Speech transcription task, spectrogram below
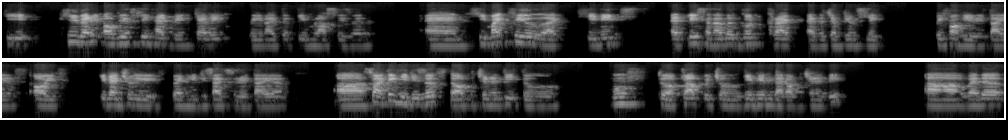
he he very obviously had been carrying the United team last season, and he might feel like he needs at least another good crack at the Champions League before he retires, or if eventually when he decides to retire. Uh, so I think he deserves the opportunity to move to a club which will give him that opportunity. Uh, whether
